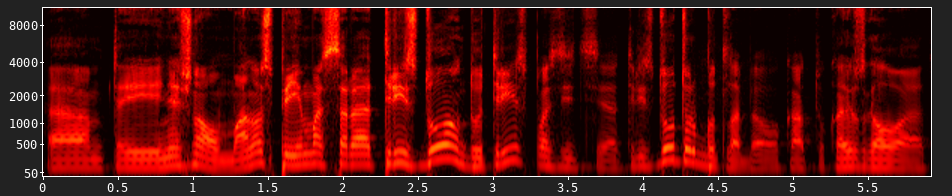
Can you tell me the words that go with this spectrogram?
Um, tai nežinau, mano spėjimas yra 3-2, 2-3 pozicija, 3-2 turbūt labiau, ką, tu, ką jūs galvojat?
